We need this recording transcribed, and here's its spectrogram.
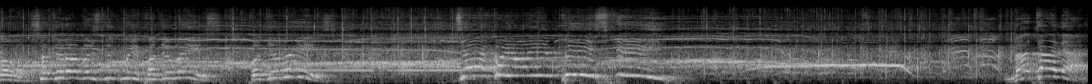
Ну, що ти робиш з людьми? Подивись! Подивись! Дякую, Олімпійський! Наталя!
